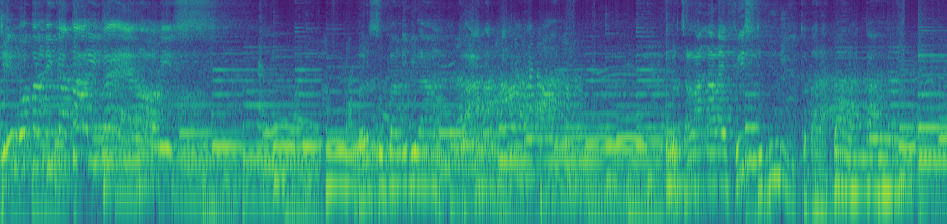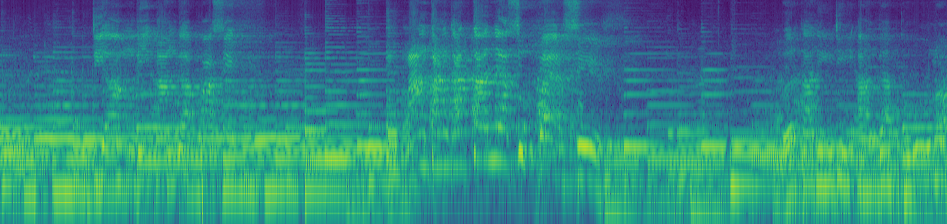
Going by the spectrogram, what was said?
Jenggotan dikatai teroris Bersumbang dibilang garap-garapan Bercelana levis dibully ke barat-baratan. Diam dianggap pasif. Lantang katanya subversif. Bertani dianggap kuno.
